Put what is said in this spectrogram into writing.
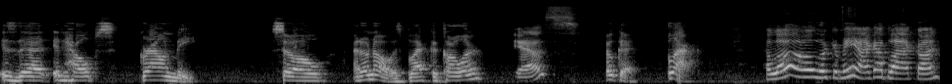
is that it helps ground me. So I don't know. Is black a color? Yes. Okay, black. Hello, look at me. I got black on.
